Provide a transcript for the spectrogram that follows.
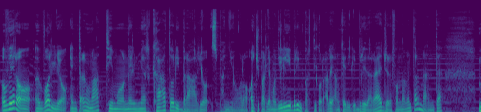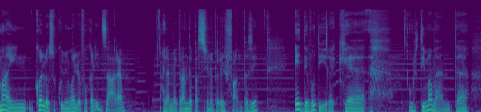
Ovvero eh, voglio entrare un attimo nel mercato librario spagnolo. Oggi parliamo di libri, in particolare anche di libri da leggere fondamentalmente, ma quello su cui mi voglio focalizzare è la mia grande passione per il fantasy e devo dire che ultimamente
